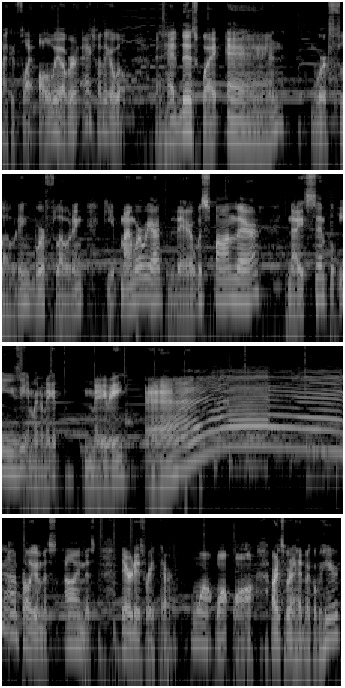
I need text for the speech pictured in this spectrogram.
I can fly all the way over. Actually, I think I will. Head this way. And we're floating, we're floating. Keep in mind where we are. There was spawn there. Nice, simple, easy. I'm gonna make it, maybe. And I'm probably gonna miss. I missed. There it is right there. Wah, wah, wah. All right, so we're gonna head back over here.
